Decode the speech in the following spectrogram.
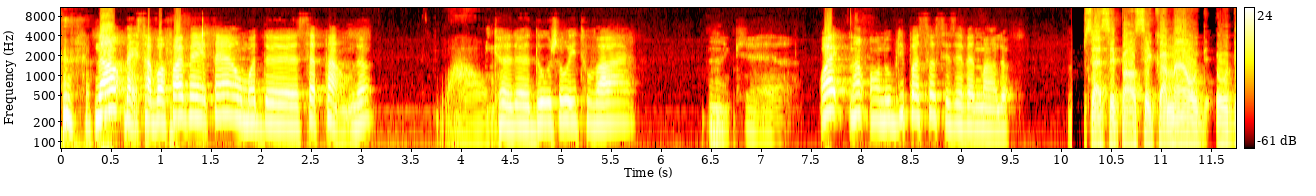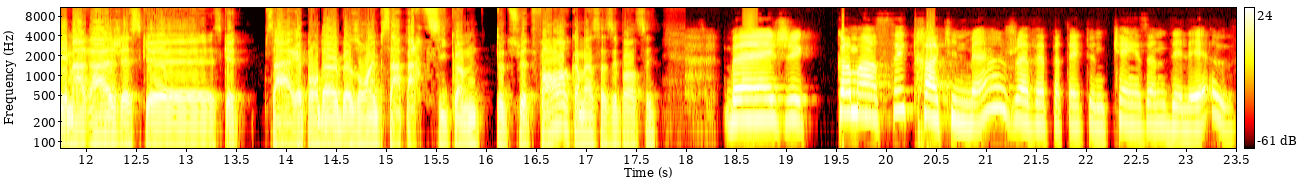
Non, ben, ça va faire 20 ans au mois de septembre, là, wow! que le dojo est ouvert. Donc, euh, ouais, non, on n'oublie pas ça, ces événements-là. Ça s'est passé comment au, démarrage? Est-ce que est-ce que ça a répondu à un besoin puis ça a parti comme tout de suite fort? Comment ça s'est passé? Ben, j'ai commencé tranquillement. J'avais peut-être une quinzaine d'élèves.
